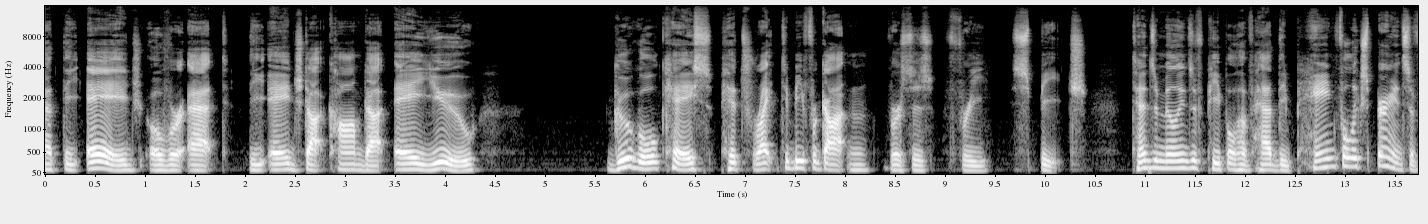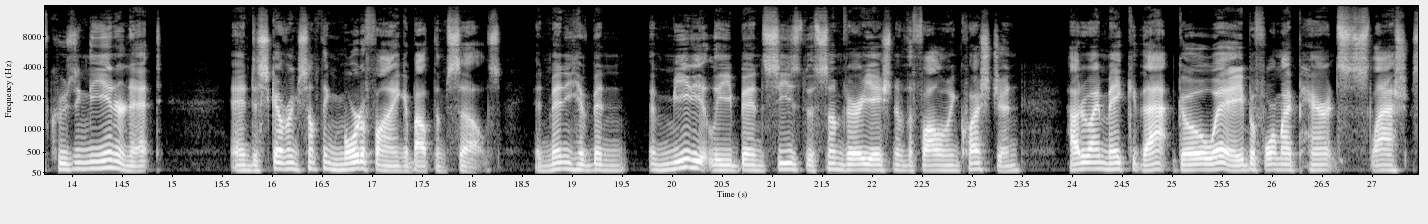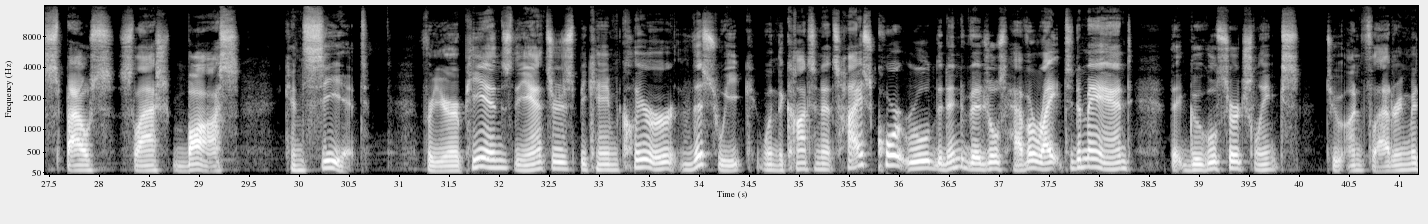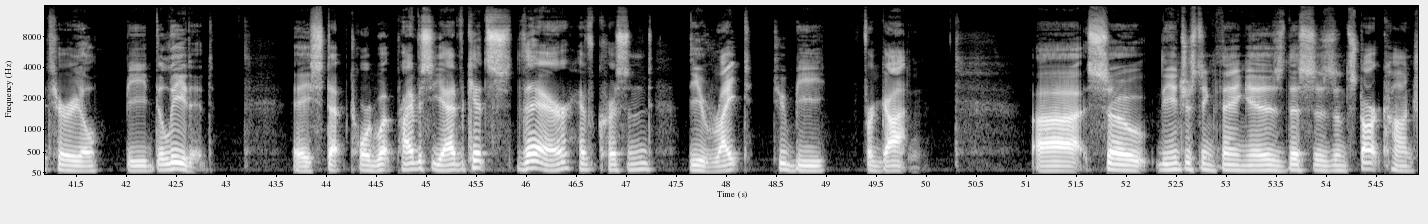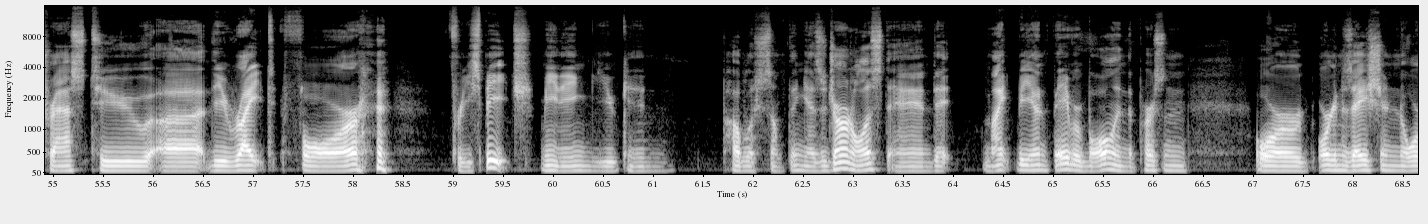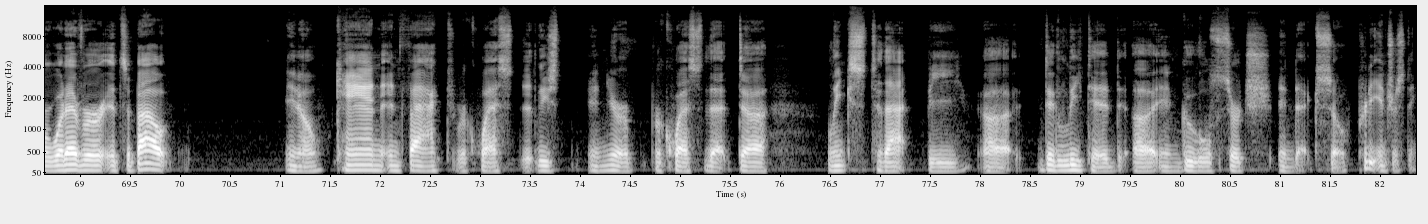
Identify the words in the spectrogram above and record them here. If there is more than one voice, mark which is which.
Speaker 1: at The Age over at theage.com.au, Google case pits right to be forgotten versus free speech. Tens of millions of people have had the painful experience of cruising the internet and discovering something mortifying about themselves, and many have been immediately been seized with some variation of the following question how do I make that go away before my parents slash spouse slash boss can see it? For Europeans, the answers became clearer this week when the continent's highest court ruled that individuals have a right to demand that Google search links to unflattering material be deleted. A step toward what privacy advocates there have christened the right to be forgotten. Uh, so the interesting thing is this is in stark contrast to uh, the right for free speech, meaning you can publish something as a journalist and it might be unfavorable and the person or organization or whatever it's about, you know, can in fact request, at least in Europe, request that uh, links to that be uh, deleted uh, in Google's search index. So pretty interesting.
